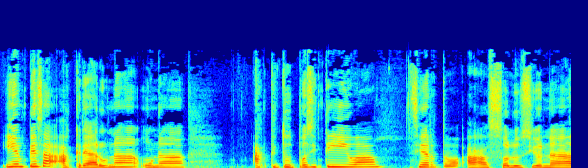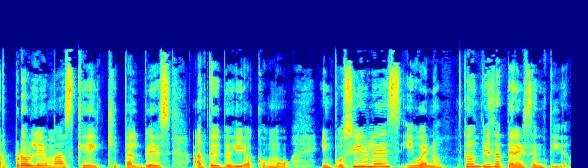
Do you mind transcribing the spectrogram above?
Y empieza a crear una, una actitud positiva, ¿cierto? A solucionar problemas que, que tal vez antes veía como imposibles y bueno, todo empieza a tener sentido.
